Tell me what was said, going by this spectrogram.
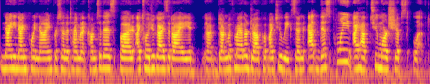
99.9% of the time when it comes to this, but I told you guys that I had done with my other job, put my two weeks in. At this point, I have two more shifts left.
